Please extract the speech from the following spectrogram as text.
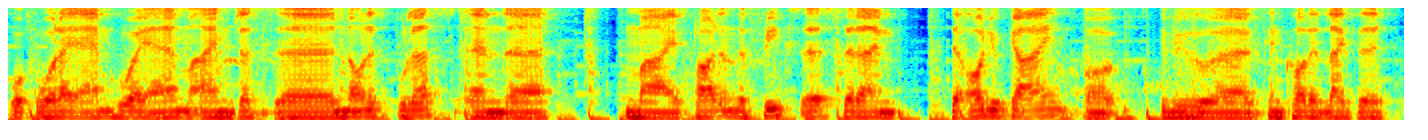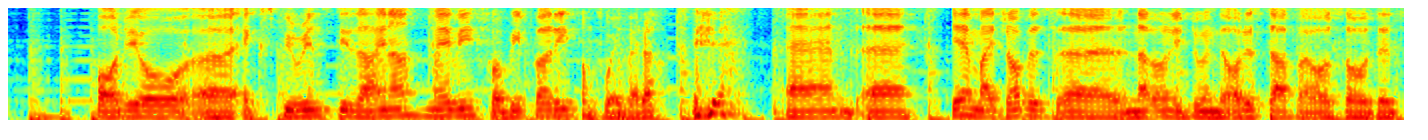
what I am, who I am. I'm just uh, known as Bulas, and uh, my part in the Freaks is that I'm the audio guy, or if you uh, can call it like the audio uh, experience designer, maybe for Beat Buddy. Sounds way better. yeah. And uh, yeah, my job is uh, not only doing the audio stuff, I also did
